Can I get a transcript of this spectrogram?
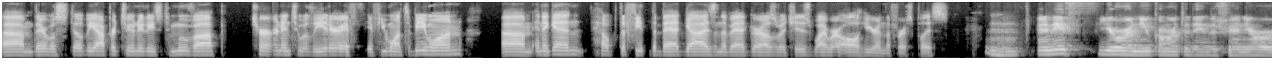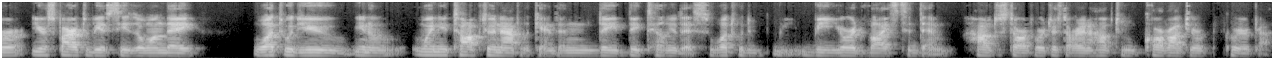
um, there will still be opportunities to move up, turn into a leader if, if you want to be one. Um, and again, help defeat the bad guys and the bad girls, which is why we're all here in the first place. Mm-hmm. And if you're a newcomer to the industry and you're you aspire to be a CISO one day, what would you, you know, when you talk to an applicant and they they tell you this, what would be your advice to them? How to start, where to start, and how to carve out your career path?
